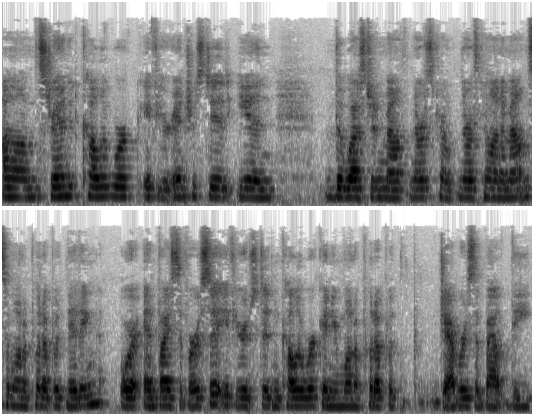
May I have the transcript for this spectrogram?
um, stranded color work, if you're interested in the Western Mount, North, North Carolina mountains and want to put up with knitting, or and vice versa, if you're interested in color work and you want to put up with jabbers about the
